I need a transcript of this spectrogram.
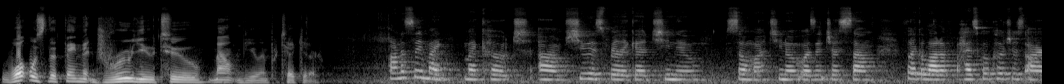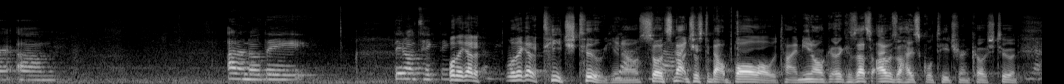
what was the thing that drew you to Mountain View in particular? Honestly, my, my coach, um, she was really good. She knew so much. You know, it wasn't just some. I feel like a lot of high school coaches aren't. Um, I don't know. They they don't take things. Well, they got I to mean, well, they got to teach too, you Yeah, know. So it's not just about ball all the time, you know, because that's I was a high school teacher and coach too, and, Yeah.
